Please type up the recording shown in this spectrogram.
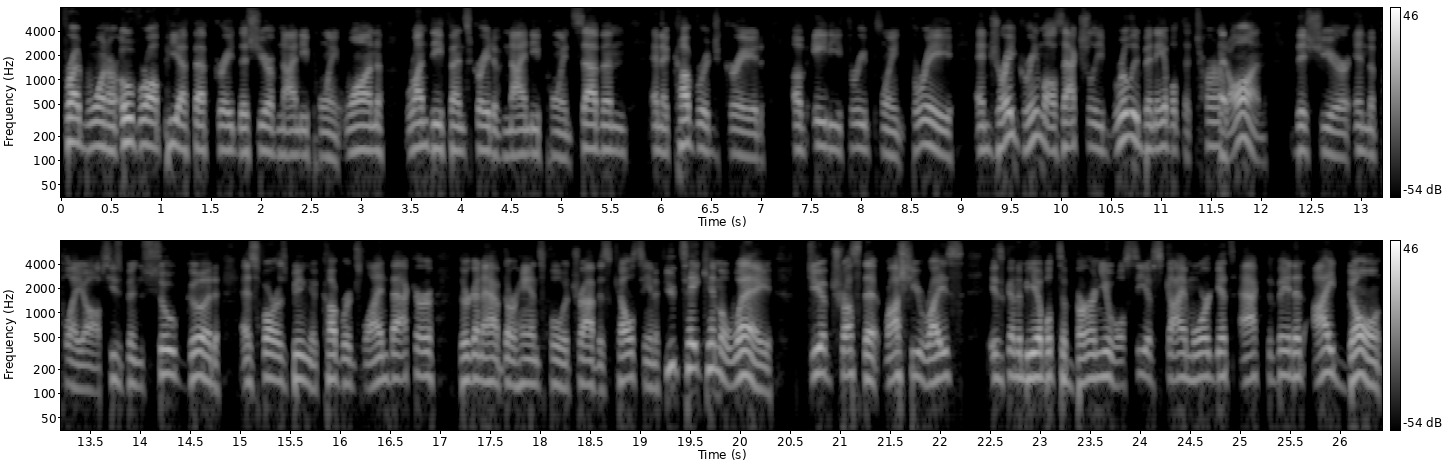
Fred Warner, overall PFF grade this year of 90.1, run defense grade of 90.7, and a coverage grade of 83.3. And Dre Greenlaw's actually really been able to turn it on this year in the playoffs. He's been so good as far as being a coverage linebacker. They're going to have their hands full with Travis Kelce. And if you take him away, do you have trust that Rashee Rice is going to be able to burn you? We'll see if Skyy Moore gets activated. I don't.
